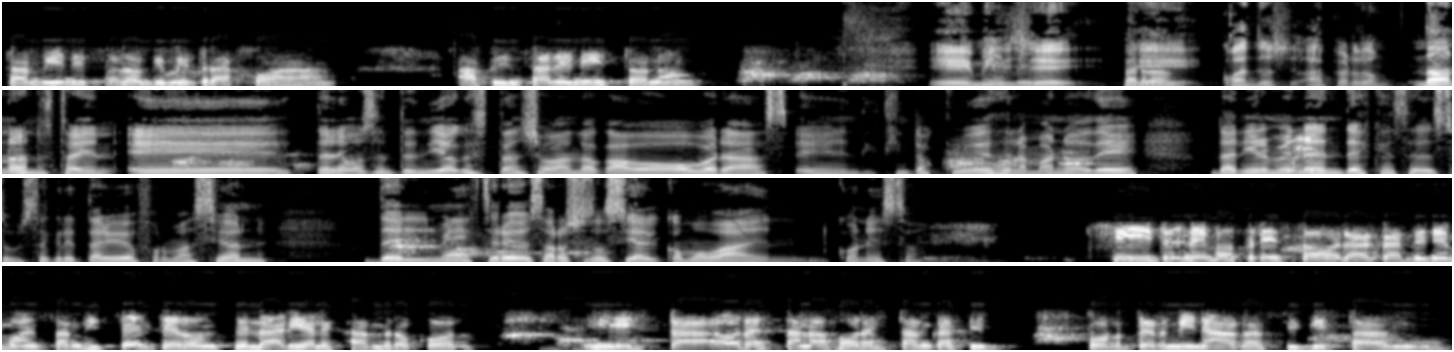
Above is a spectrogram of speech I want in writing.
también eso es lo que me trajo a, a pensar en esto, ¿no? Eh, Milce, perdón. Eh, Ah, perdón. No, no, no está bien. Eh, tenemos entendido que se están llevando a cabo obras en distintos clubes de la mano de Daniel Menéndez, que es el subsecretario de Formación del Ministerio de Desarrollo Social. ¿Cómo va con eso? Sí, tenemos tres obras. Acá tenemos en San Vicente, Doncelar y Alejandro Cor. Eh, está, ahora están las horas, están casi por terminar, así que están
